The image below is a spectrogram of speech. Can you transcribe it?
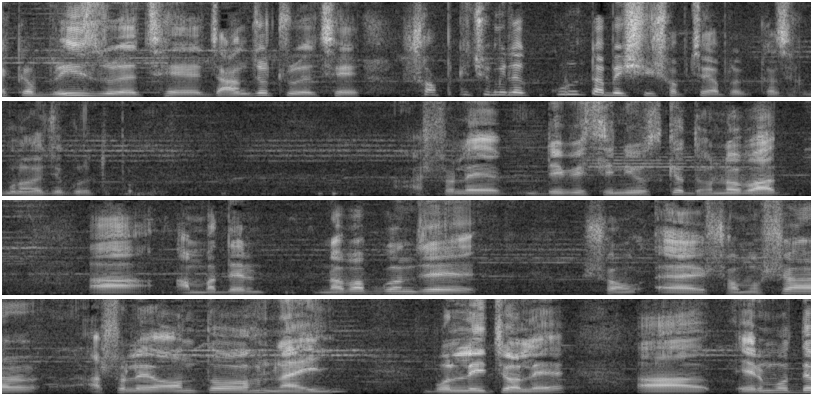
একটা ব্রিজ রয়েছে, যানজট রয়েছে সব কিছু মিলে কোনটা বেশি সবচেয়ে আপনার কাছে মনে হয় যে গুরুত্বপূর্ণ? আসলে ডিবিসি নিউজকে ধন্যবাদ। আমাদের নবাবগঞ্জে সমস্যার আসলে অন্ত নাই বললেই চলে। এর মধ্যে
